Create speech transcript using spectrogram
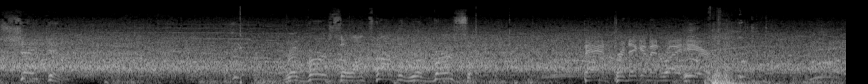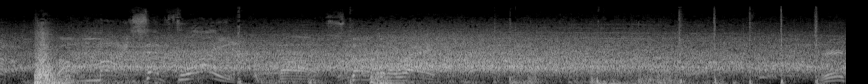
Is shaking. Reversal on top of reversal. Bad predicament right here. Oh, my. Sent flying. Oh, stomping away. Rear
